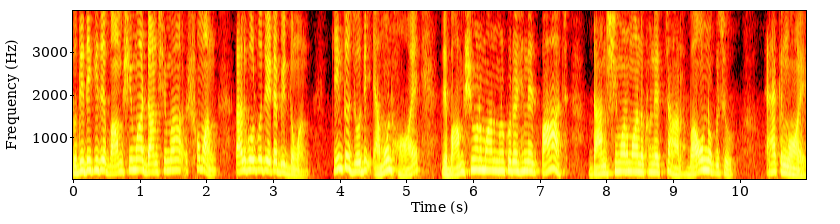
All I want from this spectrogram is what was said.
যদি দেখি যে বাম সীমা, ডান সীমা সমান, তাহলে বলব যে এটা বিদ্যমান। কিন্তু যদি এমন হয় যে বাম সীমার মান মনে করো এখানে পাঁচ, ডান সীমার মান ওখানে চার বা অন্য কিছু, এক নয়,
